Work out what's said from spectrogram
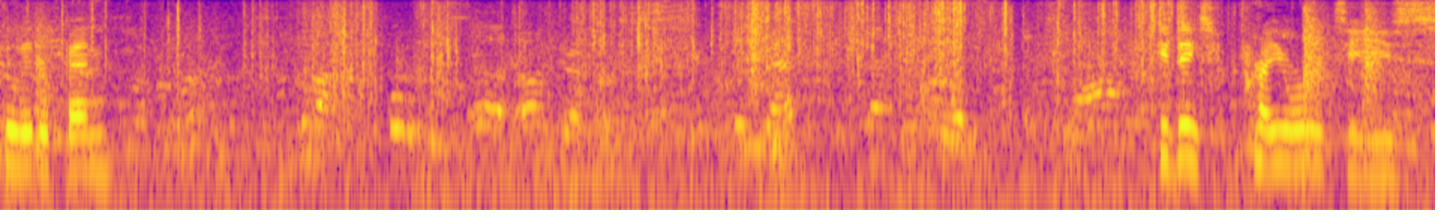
Glitterpen. Kijk deze. Priorities.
